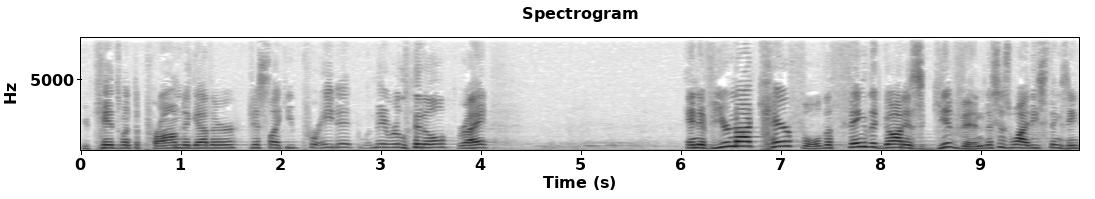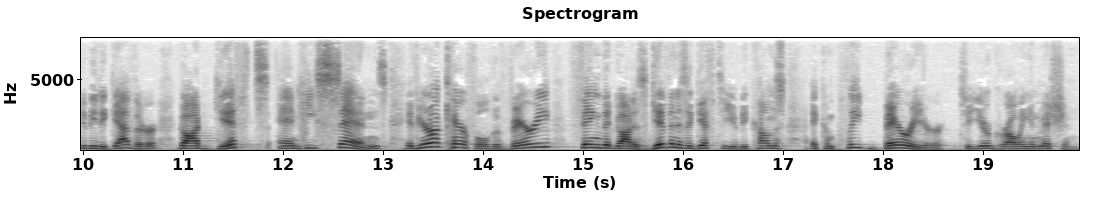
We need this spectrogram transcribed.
Your kids went to prom together just like you prayed it when they were little, right? And if you're not careful, the thing that God has given, this is why these things need to be together. God gifts and He sends. If you're not careful, the very thing that God has given as a gift to you becomes a complete barrier to your growing in mission.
